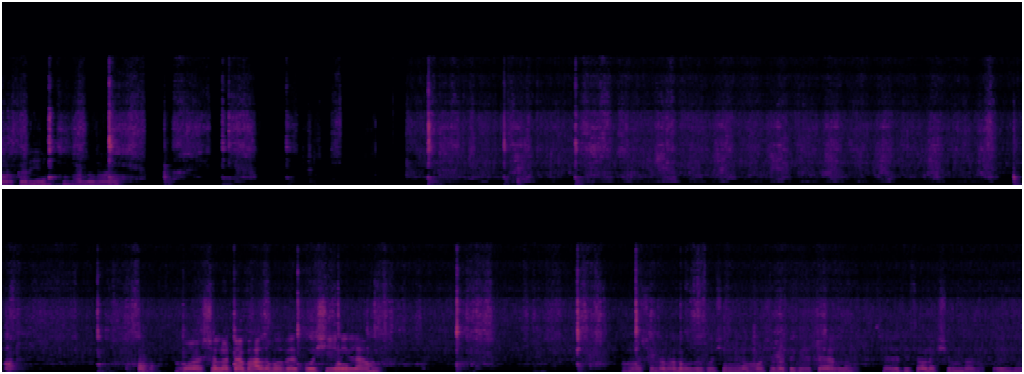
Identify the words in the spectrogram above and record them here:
তরকারি ভালো হয়। মশলাটা ভালোভাবে কষিয়ে নিলাম। মশলা ভালোভাবে কষিয়ে নিলাম। মশলা থেকে তেল ছেড়ে দিচ্ছে অনেক সুন্দর। এই যে।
